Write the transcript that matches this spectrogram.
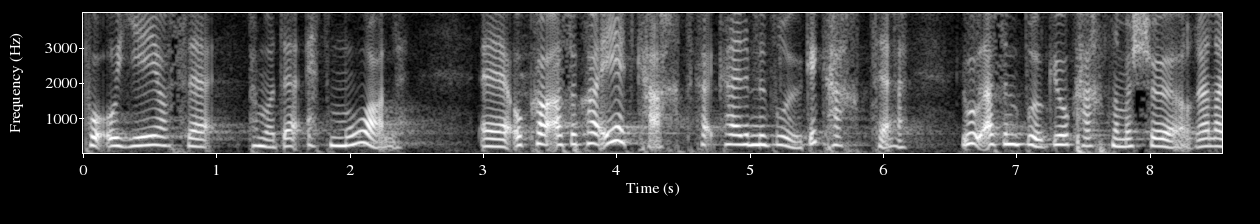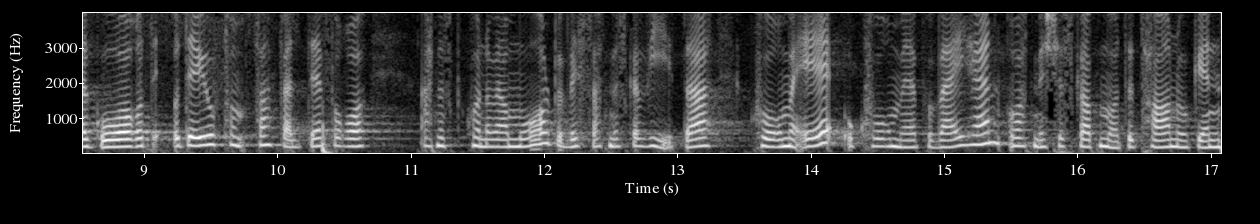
på å gi oss eh, måte et mål. Og hva, altså, hva er et kart? Hva, hva, er det vi bruker kart til? Jo, altså, Vi bruker jo kart når vi kjører eller går. og Det, og det er jo for, sant vel, det er for å, at vi skal kunne være målbevisste, at vi skal vite hvor vi er, og hvor vi er på vei hen, og at vi ikke skal på en måte ta noen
